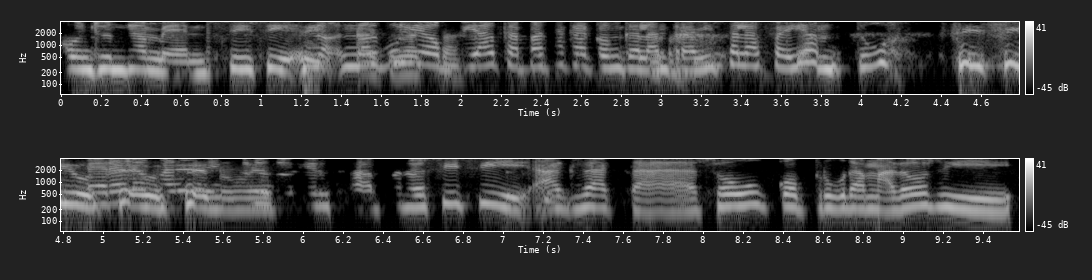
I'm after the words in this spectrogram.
conjuntament, sí, sí. Sí, No, no el volia exacte. obviar, el que passa que com que l'entrevista la feia amb tu... Sí, sí, ho era sé, ho sé, només. Però sí, sí, exacte. Sou coprogramadors i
